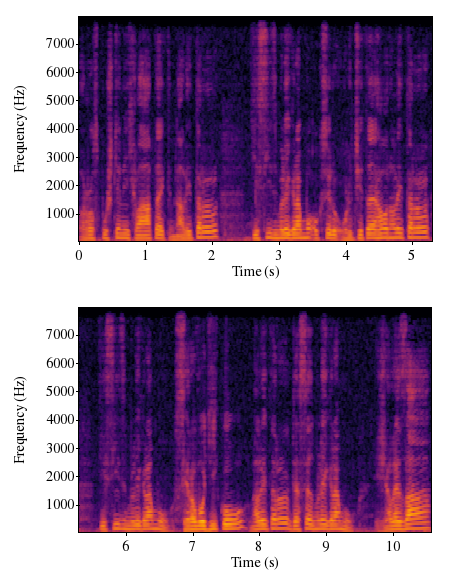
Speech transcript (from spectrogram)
rozpuštěných látek na litr, 1000 mg oxidu uhličitého na litr, 1000 mg syrovodíku na litr, 10 mg železa,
